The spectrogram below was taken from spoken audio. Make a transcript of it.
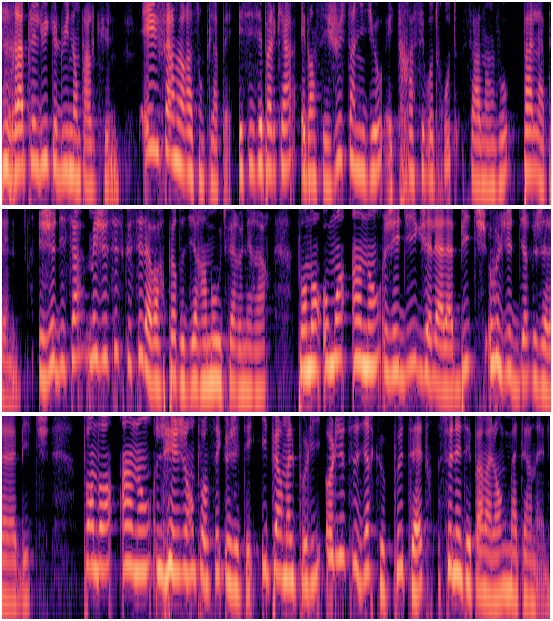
rappelez-lui que lui n'en parle qu'une. Et il fermera son clapet. Et si c'est pas le cas, eh ben c'est juste un idiot et tracez votre route, ça n'en vaut pas la peine. Je dis ça, mais je sais ce que c'est d'avoir peur de dire un mot ou de faire une erreur. Pendant au moins un an, j'ai dit que j'allais à la beach au lieu de dire que j'allais à la beach. Pendant un an, les gens pensaient que j'étais hyper mal poli au lieu de se dire que peut-être ce n'était pas ma langue maternelle.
